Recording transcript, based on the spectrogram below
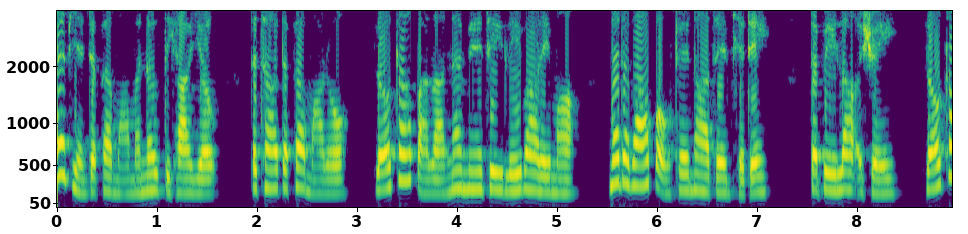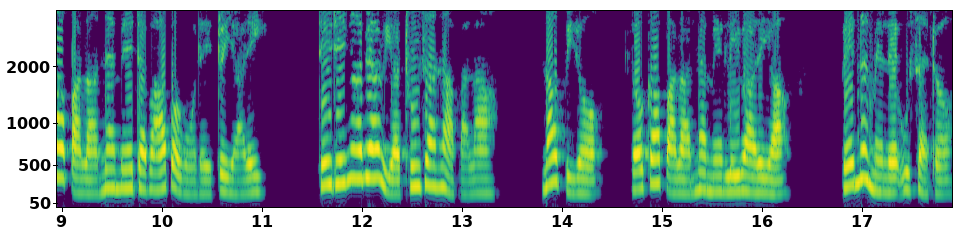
နေပြင်တစ်ဖက်မှာမနှုတ်တီဟာယုတ်တခြားတစ်ဖက်မှာတော့လောကပါလာနာမည်ကြီးလေးပါးထဲမှာနတ်တဘာပုံထွဲနာခြင်းဖြစ်တယ်။တပေလောက်အရွယ်လောကပါလာနာမည်တဘာပုံကိုလည်းတွေ့ရတယ်။ ဒီဒင်းကားပြားတွေကထူးဆန်းလာပါလား။နောက်ပြီးတော့လောကပါလာနာမည်လေးပါးတွေကဘယ်နာမည်လဲဥဆန်တော့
